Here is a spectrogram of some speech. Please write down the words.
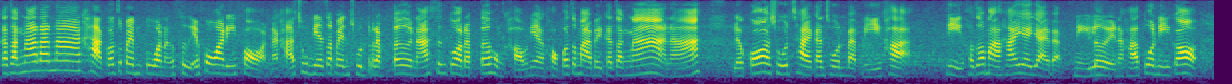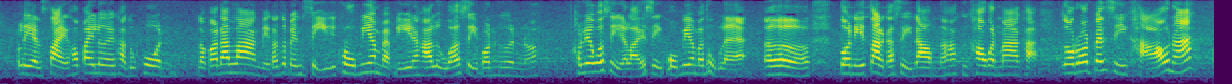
กระจังหน้าด้านหน้าค่ะ ก็จะเป็นตัวหนังสือ FORD Ford นะคะชุดนี้จะเป็นชุดแรปเตอร์นะซึ่งตัวแรปเตอร์ของเขาเนี่ยเขาก็จะมาเป็นกระจังหน้านะแล้วก็ชุดชายกันชนแบบนี้ค่ะ นี่เขาจะมาให้ใหญ่ ๆ แบบนี้เลยนะคะ ตัวนี้ก็เปลี่ยนใส่เข้าไปเลยค่ะทุกคน แล้วก็ด้านล่างเนี่ยก็จะเป็นสีโครเมียมแบบนี้นะคะ หรือว่าสีบอลเงินเนาะเขาเรียกว่าสีอะไรสีโครเมียมมาถูกแล้ว เออ ตัวนี้ตัดกับสีดำนะคะ คือเข้ากันมากค่ะ ตัวรถเป็นสีขาวนะไฟ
